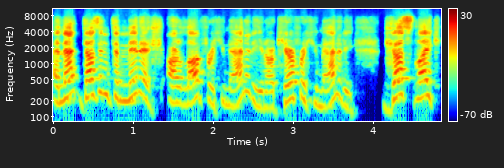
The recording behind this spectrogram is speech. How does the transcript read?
And that doesn't diminish our love for humanity and our care for humanity. Just like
